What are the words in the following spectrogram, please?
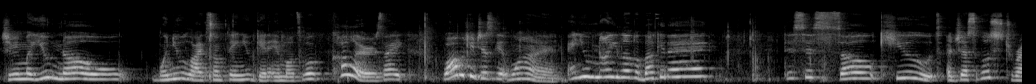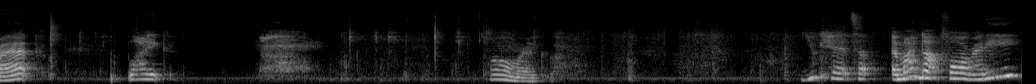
Jemima, you know when you like something, you get it in multiple colors. Like, why would you just get one? And you know you love a bucket bag? This is so cute. Adjustable strap. Like, oh my God. You can't tell, am I not fall ready?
